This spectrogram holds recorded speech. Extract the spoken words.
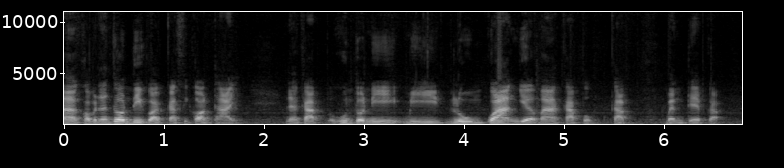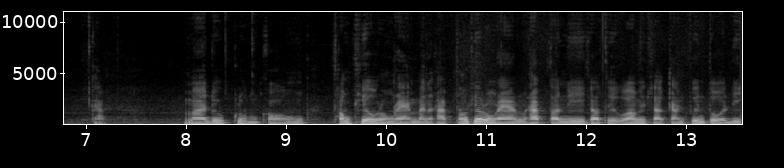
อ่าขอประทานโทษดีกว่ากสิกรไทยนะครับหุ้นตัวนี้มีรูมกว้างเยอะมากครับผมครับแบงก์เทพครับ มาดูกลุ่มของท่องเที่ยวโรงแรมบ้างนะครับ ท่องเที่ยวโรงแรมนะครับ ตอนนี้ก็ถือว่ามีสถานการณ์ฟื้นตัวดี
